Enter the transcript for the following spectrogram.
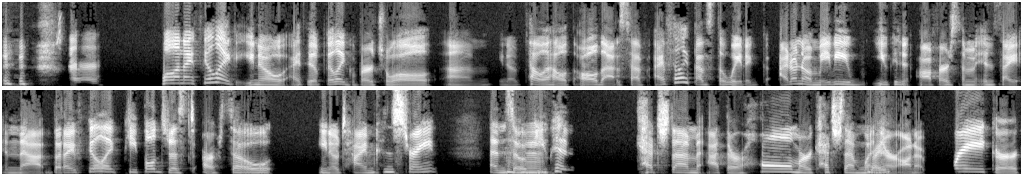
sure. Well, and I feel like, you know, I feel, feel like virtual, um, you know, telehealth, all that stuff. I feel like that's the way to go. I don't know. Maybe you can offer some insight in that, but I feel like people just are so, you know, time constrained. And so mm-hmm. if you can catch them at their home or catch them when right. they're on a break or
